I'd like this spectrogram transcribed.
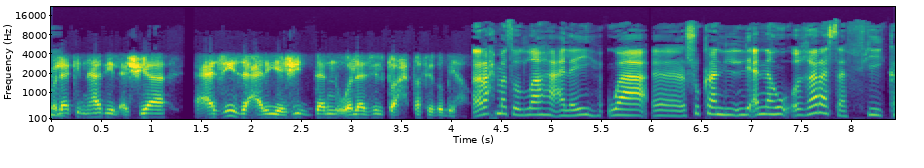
ولكن هذه الأشياء عزيزة علي جدا ولا زلت أحتفظ بها. رحمة الله عليه وشكرا لأنه غرس فيك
